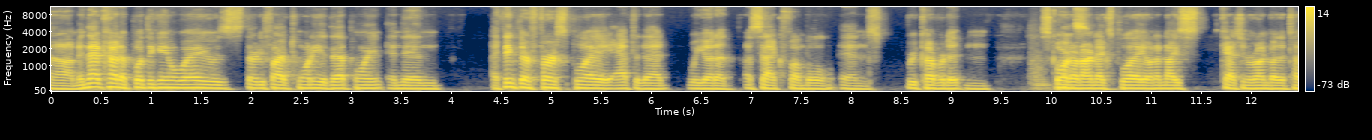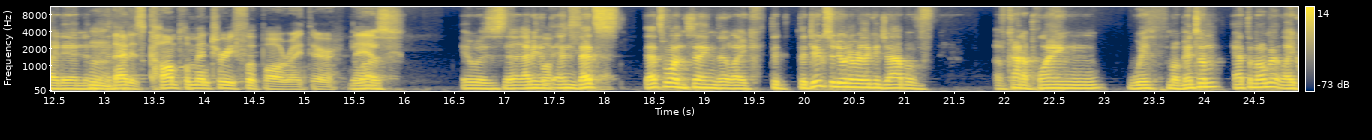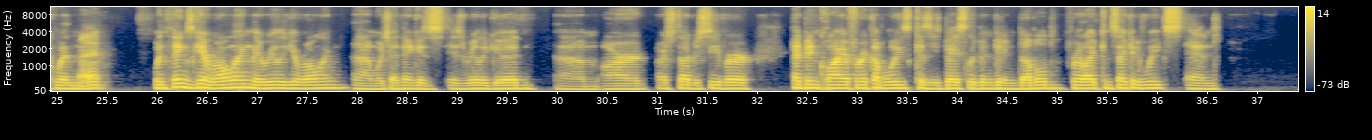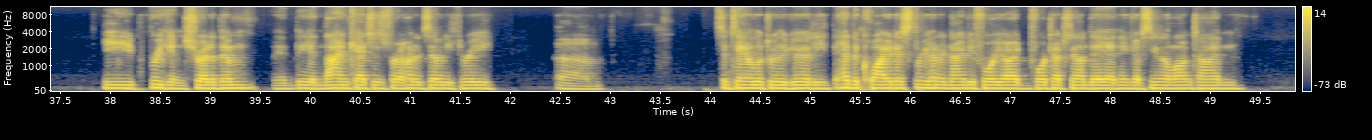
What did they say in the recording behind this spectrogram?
Um, and that kind of put the game away. It was 35 20 at that point. And then I think their first play after that, we got a, a sack fumble and recovered it and scored Nice. on our next play on a nice catch and run by the tight end. And, and That is complimentary football right there. it Man, was, it was, uh, I mean, Love and see that's, that's one thing that like the, the Dukes are doing a really good job of, of kind of playing with momentum at the moment. Like when, Right. when things get rolling, they really get rolling, um, which I think is is really good. Um, our our stud receiver had been quiet for a couple weeks because he's basically been getting doubled for like consecutive weeks, and he freaking shredded them. He had nine catches for 173. Um, Centeio looked really good. He had the quietest 394 yard four touchdown day I think I've seen in a long time.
